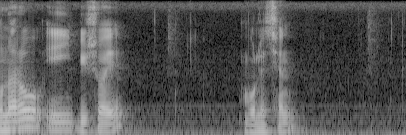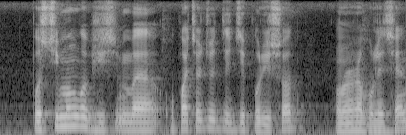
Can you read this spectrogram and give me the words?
ওনারাও এই বিষয়ে বলেছেন। পশ্চিমবঙ্গ উপাচার্যদের যে পরিষদ, ওনারা বলেছেন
